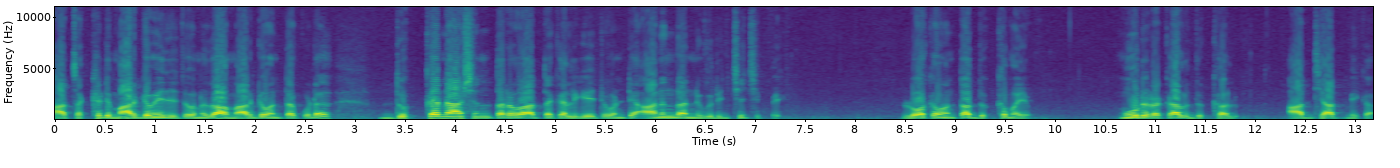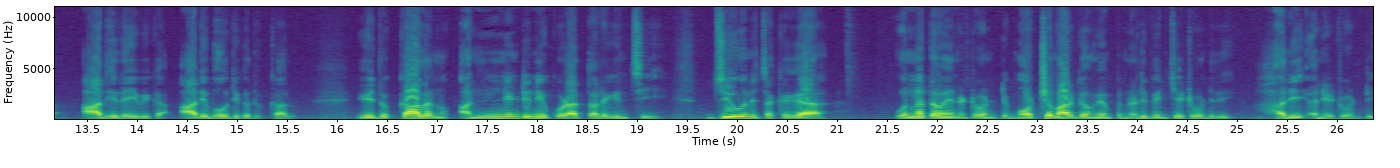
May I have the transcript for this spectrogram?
ఆ చక్కటి మార్గం ఏదైతే ఉన్నదో ఆ మార్గం అంతా కూడా దుఃఖనాశం తర్వాత కలిగేటువంటి ఆనందాన్ని గురించి చెప్పాయి లోకమంతా దుఃఖమయం. మూడు రకాల దుఃఖాలు. ఆధ్యాత్మిక ఆదిదైవిక ఆదిభౌతిక దుఃఖాలు. ఈ దుఃఖాలను అన్నింటినీ కూడా తొలగించి జీవుని చక్కగా ఉన్నతమైనటువంటి మోక్ష మార్గం వెంపు నడిపించేటువంటిది హరి అనేటువంటి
